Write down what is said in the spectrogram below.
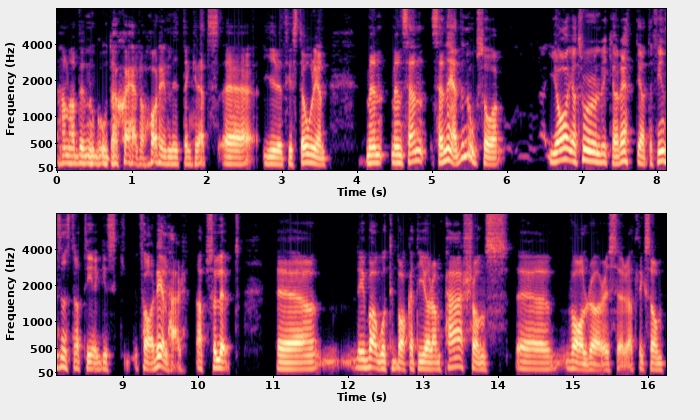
han hade nog goda skäl att ha det i en liten krets, eh, givet historien. Men, men sen, sen är det nog så, ja, jag tror Ulrika har rätt i att det finns en strategisk fördel här, absolut. Eh, det är bara att gå tillbaka till Göran Perssons eh, valrörelser, att liksom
